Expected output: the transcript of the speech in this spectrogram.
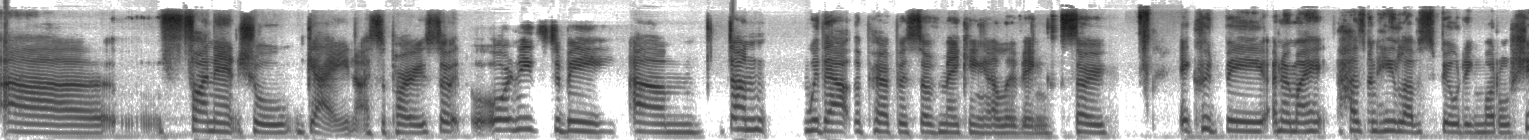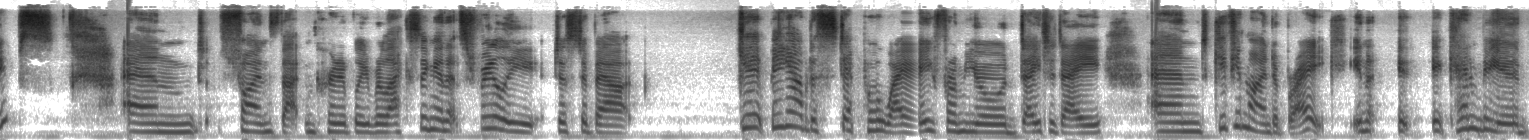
uh, financial gain, I suppose. So, it, or it needs to be um, done without the purpose of making a living. So, it could be, I know my husband, he loves building model ships and finds that incredibly relaxing. And it's really just about get, being able to step away from your day to day and give your mind a break. In, it, it can be a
